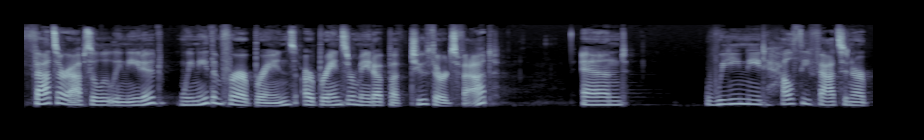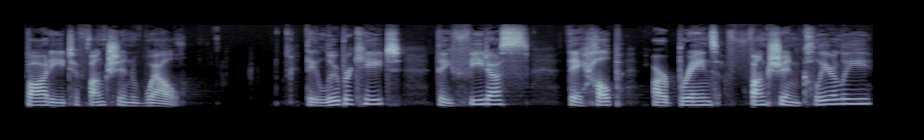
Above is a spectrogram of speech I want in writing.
Fats are absolutely needed. We need them for our brains. Our brains are made up of two thirds fat, and we need healthy fats in our body to function well. They lubricate, they feed us, they help our brains function clearly.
